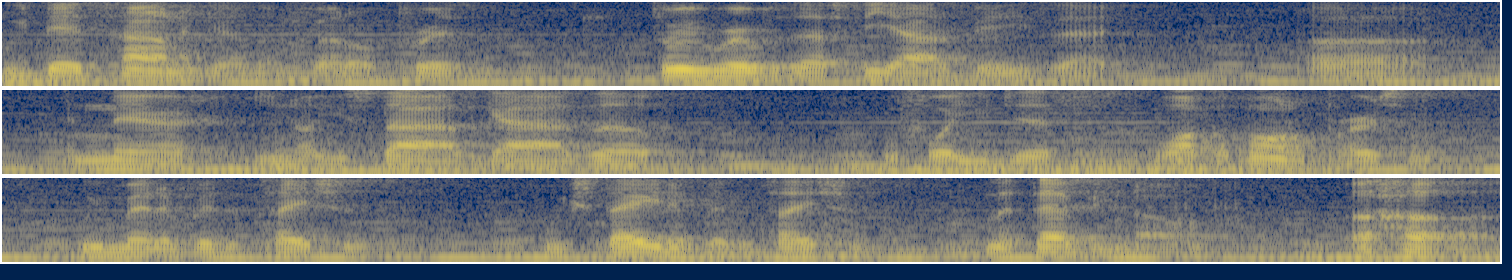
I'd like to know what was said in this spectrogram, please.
we did time together in federal prison. Three Rivers FCI to be exact. Uh, and there, you know, you size guys up before you just walk up on a person. We met at visitation. We stayed in visitation. Let that be known. Uh,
